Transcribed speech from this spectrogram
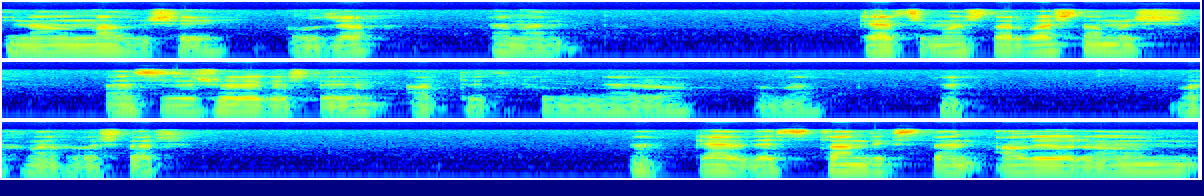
inanılmaz bir şey olacak. Hemen gerçi maçlar başlamış. Ben size şöyle göstereyim. Atletico Mineiro hemen. Heh. Bakın arkadaşlar. Heh, geldi. Standix'ten alıyorum.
